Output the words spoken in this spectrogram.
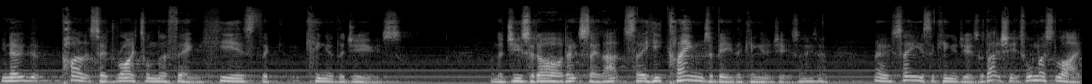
you know, Pilate said right on the thing, he is the king of the Jews. And the Jews said, oh, don't say that. Say he claimed to be the king of the Jews. And he said, no, say he's the king of the Jews. Well, actually, it's almost like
